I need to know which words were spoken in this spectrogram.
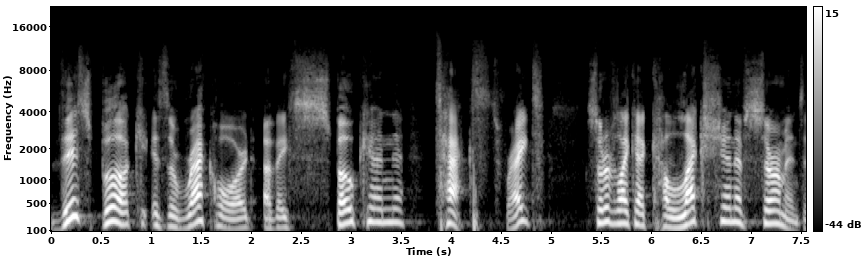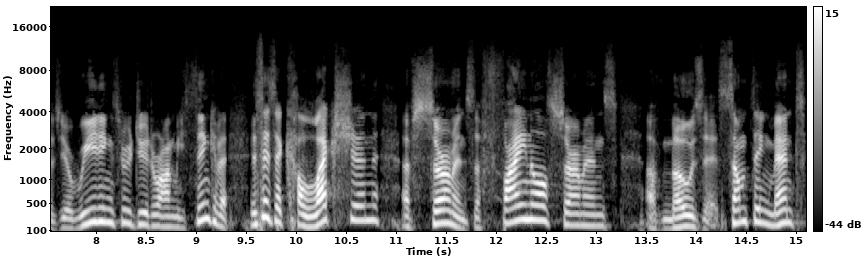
This book is the record of a spoken text, right? Sort of like a collection of sermons. As you're reading through Deuteronomy, think of it. This is a collection of sermons, the final sermons of Moses, something meant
